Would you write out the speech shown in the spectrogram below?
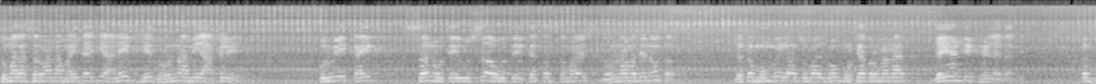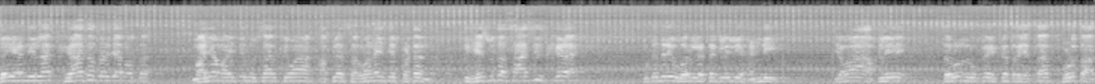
तुम्हाला सर्वांना माहीत आहे की अनेक हे धोरणं आम्ही आखले. पूर्वी काही सण होते उत्सव होते त्याचा समावेश धोरणामध्ये नव्हतं. जसं मुंबईला सुभाषभाऊ मोठ्या प्रमाणात दहीहंडी खेळल्या जाते. तर दहीहंडीला खेळाचा दर्जा नव्हता. माझ्या माहितीनुसार किंवा आपल्या सर्वांनाही ते पटन की हे सुद्धा साहसीच खेळ आहे. कुठंतरी वर लटकलेली हंडी जेव्हा आपले तरुण लोक एकत्र येतात फोडतात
